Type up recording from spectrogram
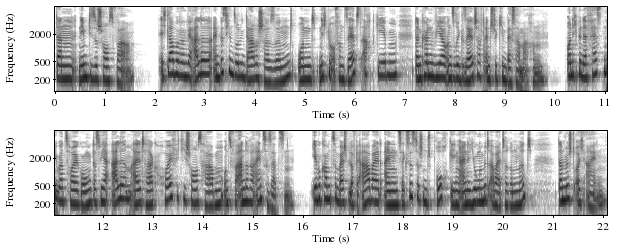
dann nehmt diese Chance wahr. Ich glaube, wenn wir alle ein bisschen solidarischer sind und nicht nur auf uns selbst acht geben, dann können wir unsere Gesellschaft ein Stückchen besser machen. Und ich bin der festen Überzeugung, dass wir alle im Alltag häufig die Chance haben, uns für andere einzusetzen. Ihr bekommt zum Beispiel auf der Arbeit einen sexistischen Spruch gegen eine junge Mitarbeiterin mit, dann mischt euch ein.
